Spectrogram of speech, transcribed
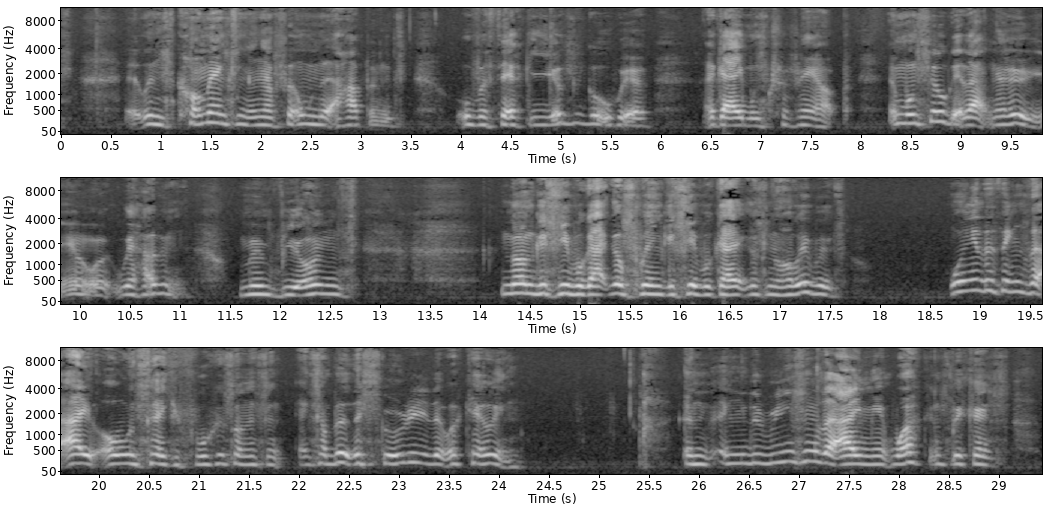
it was commenting on a film that happened over 30 years ago where a guy was cripping up. And we'll still get that now, you know, we haven't moved beyond non-disabled actors playing disabled characters in Hollywood. One of the things that I always try to focus on is it's about the story that we're telling. And, and the reason that I make work is because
